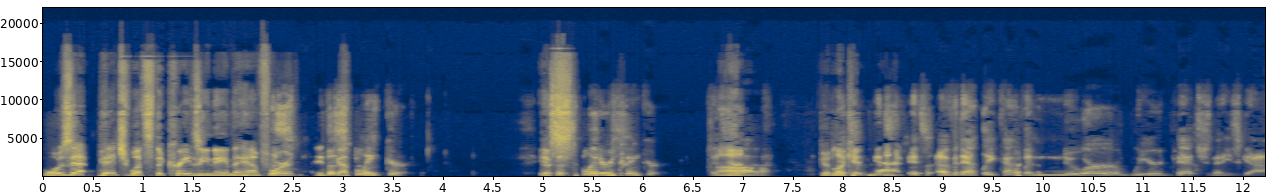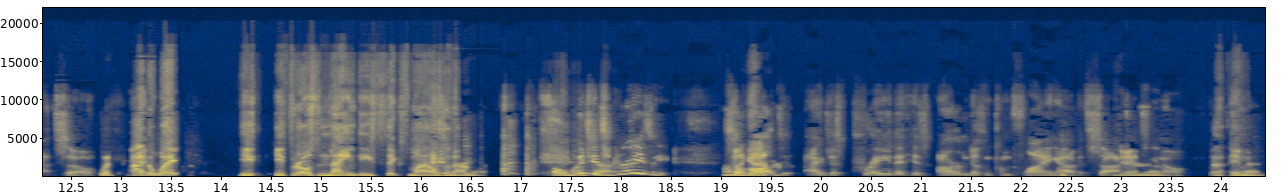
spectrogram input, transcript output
What was that pitch? What's the crazy name they have for the, it? It's the got... splinker. It's a splitter sinker. It's, ah, uh, good luck it's, hitting that. It's evidently kind of a newer, weird pitch that he's got. So, which, by the way, he he throws 96 miles an hour. Oh my which God. is crazy. Oh so just, I just pray that his arm doesn't come flying out of its socket. Yeah. You know. But, uh, amen.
